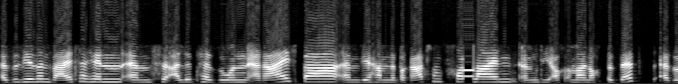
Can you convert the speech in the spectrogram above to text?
Also wir sind weiterhin ähm, für alle Personen erreichbar. Ähm, wir haben eine Beratungshotline, ähm, die auch immer noch besetzt, also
